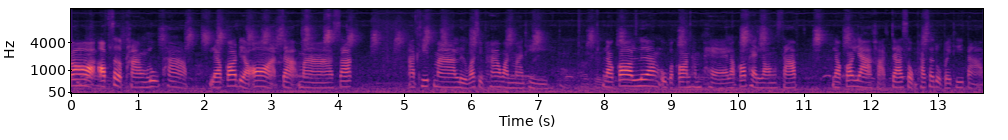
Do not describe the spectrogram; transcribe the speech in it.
ก็ observe ทางรูปภาพ แล้วก็เดี๋ยวอ้อจะมาสักอาทิตย์มาหรือว่า 15 วันมาที แล้วก็เรื่องอุปกรณ์ทำแผลแล้วก็แผ่นรองซับแล้วก็ยาค่ะ จะส่งพัสดุไปที่ตาม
